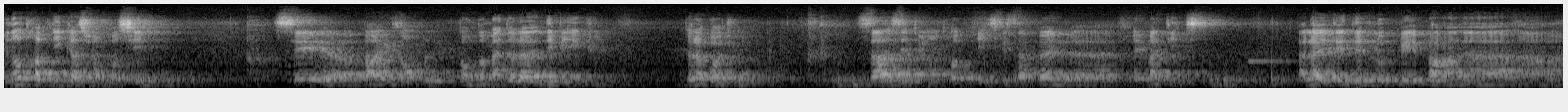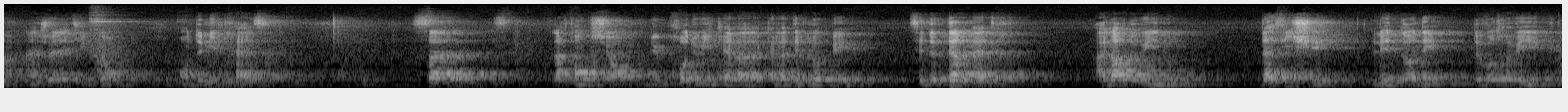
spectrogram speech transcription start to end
Une autre application possible, c'est euh, par exemple dans le domaine des véhicules, de la voiture. Ça, c'est une entreprise qui s'appelle euh. Elle a été développée par un, jeune étudiant en 2013. la fonction produit qu'elle a, développé, c'est de permettre à l'Arduino d'afficher les données de votre véhicule.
